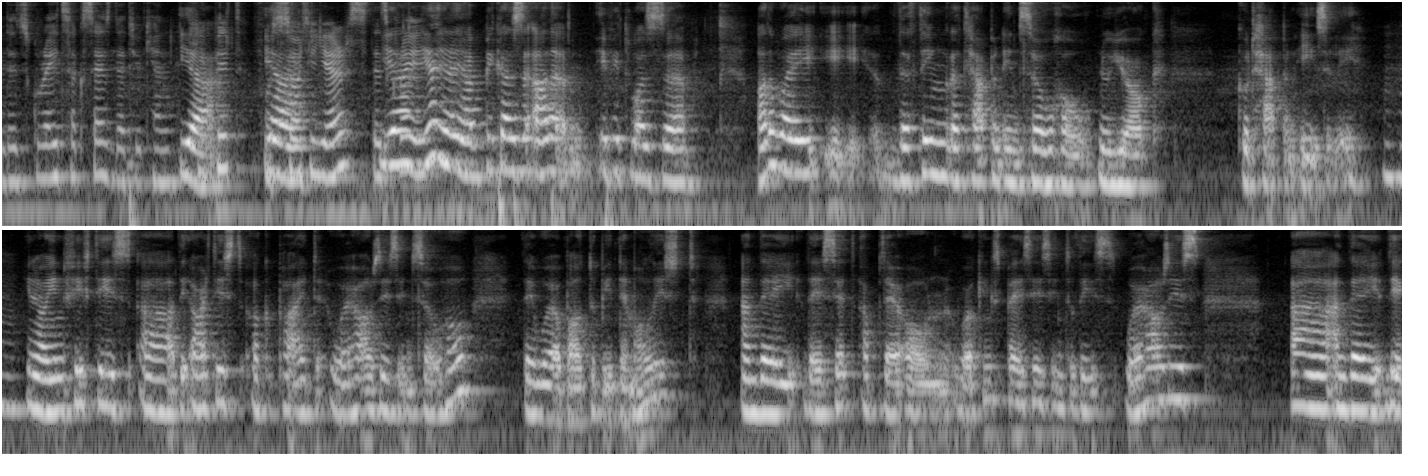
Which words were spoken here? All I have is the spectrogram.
that's great success that you can Yeah. keep it for Yeah. 30 years. That's yeah, great. Yeah, yeah, yeah. Because other, if it was uh, other way, the thing that happened in Soho, New York, could happen easily. Mhm. You know, in fifties, uh, the artists occupied warehouses in Soho. They were about to be demolished, and they they set up their own working spaces into these warehouses, uh, and they they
